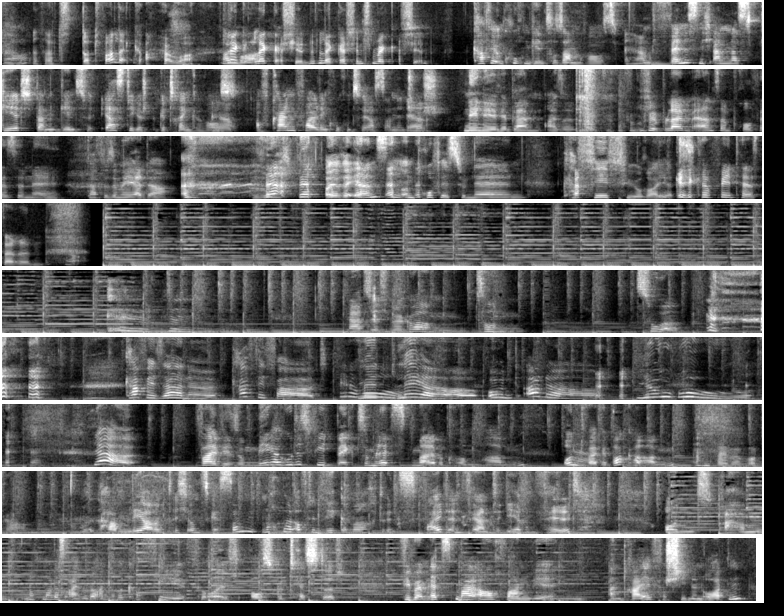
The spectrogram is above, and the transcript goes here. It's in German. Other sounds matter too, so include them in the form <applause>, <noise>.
Ja. Das, das war lecker, hör mal. Leck, leckerchen, leckerchen, schmeckerchen. Kaffee und Kuchen gehen zusammen raus. Ja. Und wenn es nicht anders geht, dann gehen zuerst die Getränke raus. Ja. Auf keinen Fall den Kuchen zuerst an den Tisch. Nee, nee, wir bleiben, also, <laughs> wir bleiben ernst und professionell. Dafür sind wir ja da. <laughs> Wir sind eure ernsten und professionellen Kaffeeführer jetzt. Kaffeetesterin. Herzlich willkommen zum zur <laughs> Kaffeesahne, Kaffeefahrt Juhu. mit Lea und Anna. Juhu! Ja, weil wir so mega gutes Feedback zum letzten Mal bekommen haben und weil wir Bock haben, Und weil wir Bock haben. haben Lea und ich uns gestern nochmal auf den Weg gemacht ins weit entfernte Ehrenfeld und haben nochmal das ein oder andere Für euch ausgetestet. Wie beim letzten Mal auch waren wir in, an drei verschiedenen Orten.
